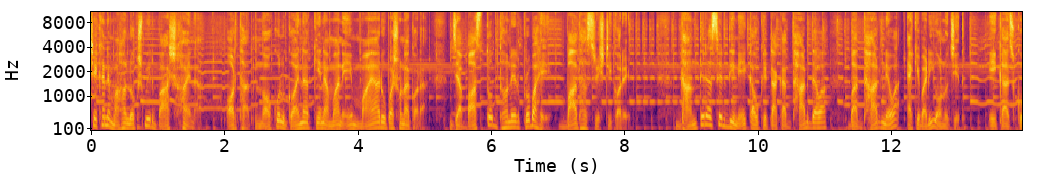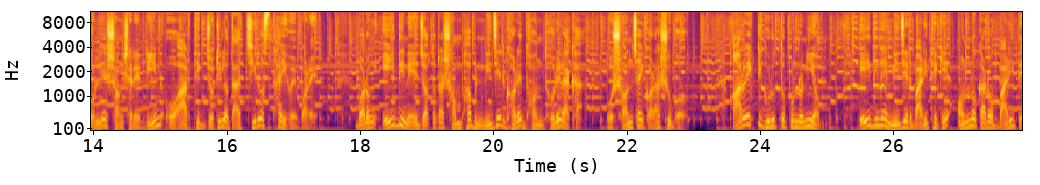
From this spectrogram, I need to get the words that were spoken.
সেখানে মহালক্ষ্মীর বাস হয় না। অর্থাৎ নকল গয়না কেনা মানে মায়ার উপাসনা করা, যা বাস্তব ধনের প্রবাহে বাধা সৃষ্টি করে। ধানতেরাসের দিনে কাউকে টাকা ধার দেওয়া বা ধার নেওয়া একেবারেই অনুচিত। এই কাজ করলে সংসারের ঋণ ও আর্থিক জটিলতা চিরস্থায়ী হয়ে পড়ে। বরং এই দিনে যতটা সম্ভব নিজের ঘরে ধন ধরে রাখা ও সঞ্চয় করা শুভ। আরও একটি গুরুত্বপূর্ণ নিয়ম, এই দিনে নিজের বাড়ি থেকে অন্য কারও বাড়িতে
